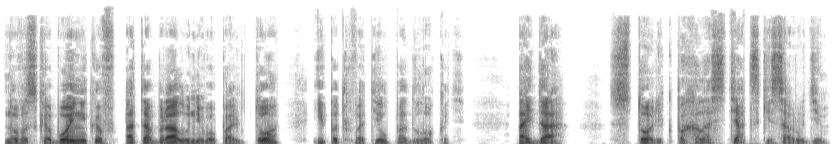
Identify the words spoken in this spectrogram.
но Воскобойников отобрал у него пальто и подхватил под локоть. Айда, столик по-холостяцки соорудим.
